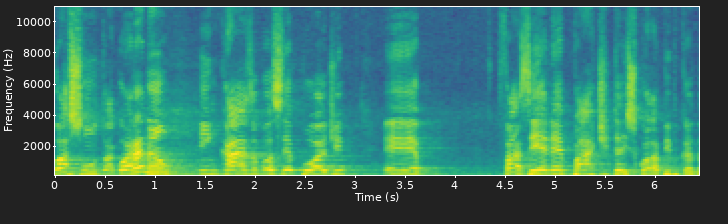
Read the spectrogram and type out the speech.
do assunto. Agora não, em casa você pode é, fazer né, parte da escola bíblica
